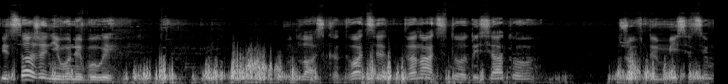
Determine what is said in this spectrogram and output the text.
Підсаджені вони були, будь ласка, 12-10 жовтним місяцем,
